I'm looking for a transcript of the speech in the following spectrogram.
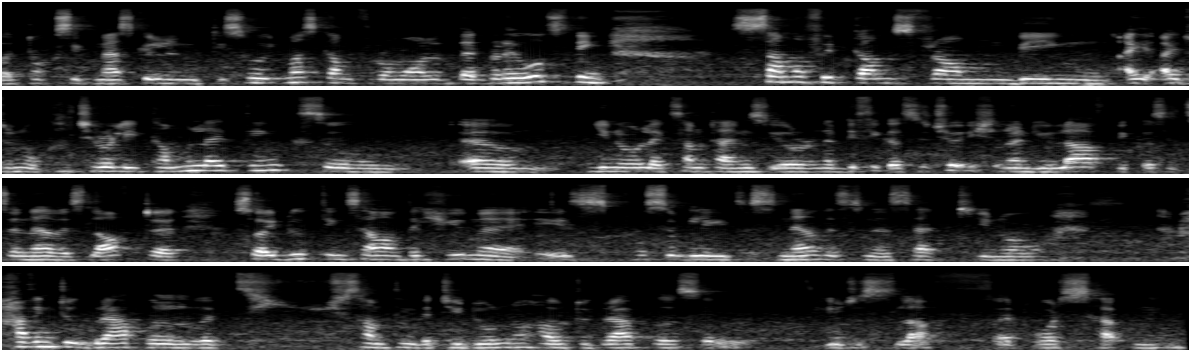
uh, toxic masculinity. So it must come from all of that. But i also think some of it comes from being i, I don't know culturally tamil i think. So um, you know like sometimes you're in a difficult situation and you laugh because it's a nervous laughter so i do think some of the humor is possibly this nervousness that you know having to grapple with something that you don't know how to grapple so you just laugh at what's happening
